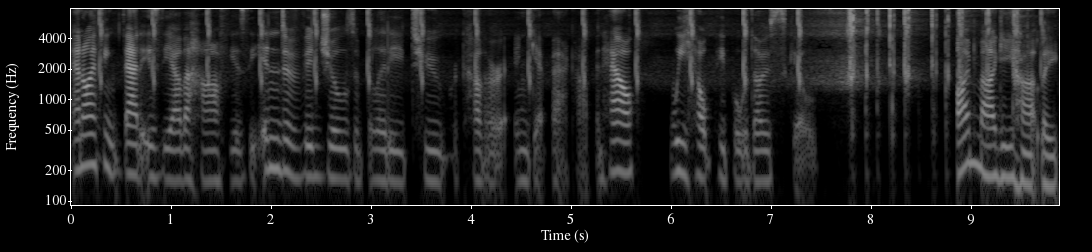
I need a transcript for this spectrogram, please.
And I think that is the other half is the individual's ability to recover and get back up and how we help people with those skills. I'm Margie Hartley,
